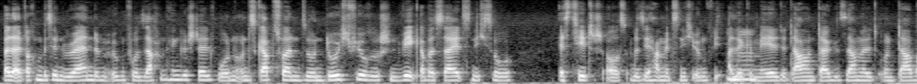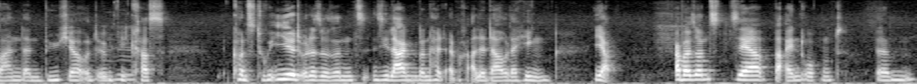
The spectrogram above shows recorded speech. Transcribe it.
Weil einfach ein bisschen random irgendwo Sachen hingestellt wurden. Und es gab zwar so einen durchführerischen Weg, aber es sah jetzt nicht so ästhetisch aus. Oder sie haben jetzt nicht irgendwie alle Mhm. Gemälde da und da gesammelt und da waren dann Bücher und irgendwie Mhm. krass konstruiert oder so, sondern sie lagen dann halt einfach alle da oder hingen. Ja. Aber sonst sehr beeindruckend ähm,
